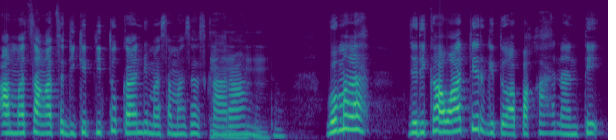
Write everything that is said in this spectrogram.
amat sangat sedikit gitu kan di masa-masa sekarang mm, mm. gitu gue malah jadi khawatir gitu apakah nanti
